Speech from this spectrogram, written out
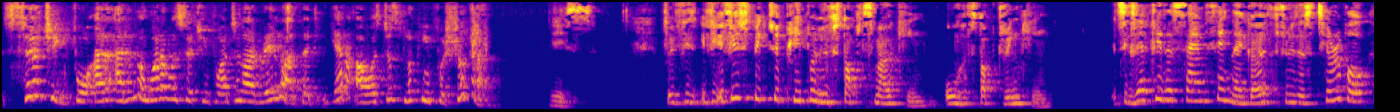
searching for, I, I don't know what I was searching for until I realized that, yeah, I was just looking for sugar. Yes. So if you, if you, if you speak to people who've stopped smoking or have stopped drinking, it's exactly the same thing. They go through this terrible,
